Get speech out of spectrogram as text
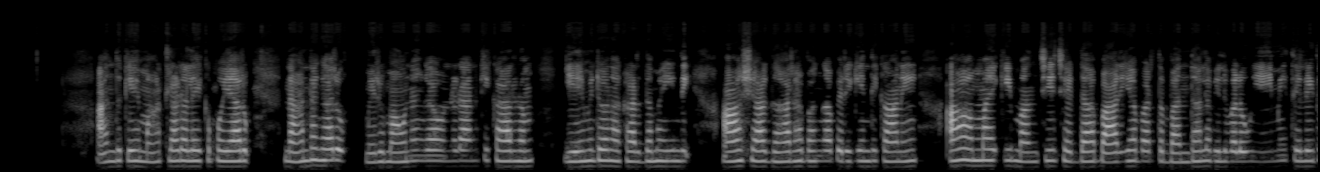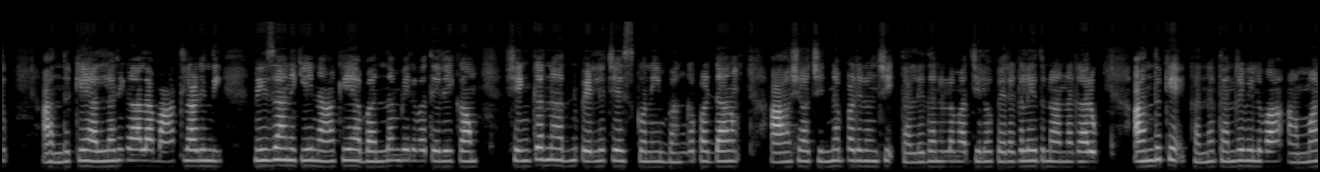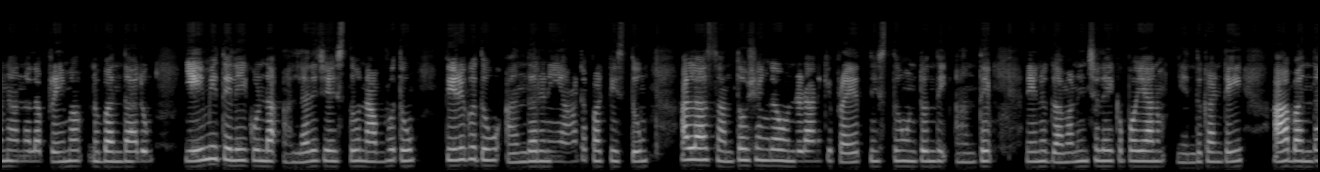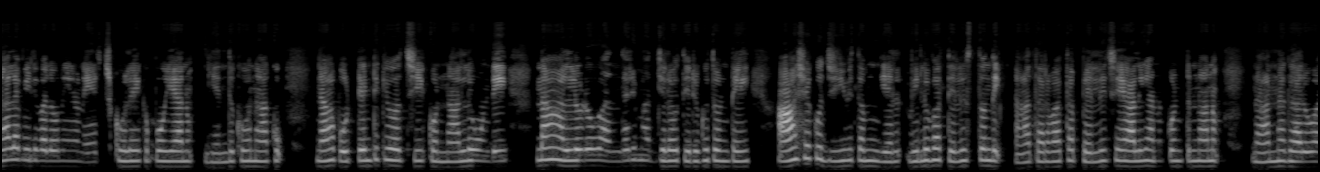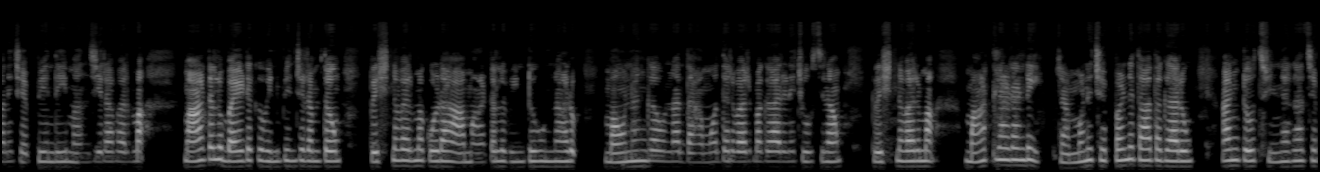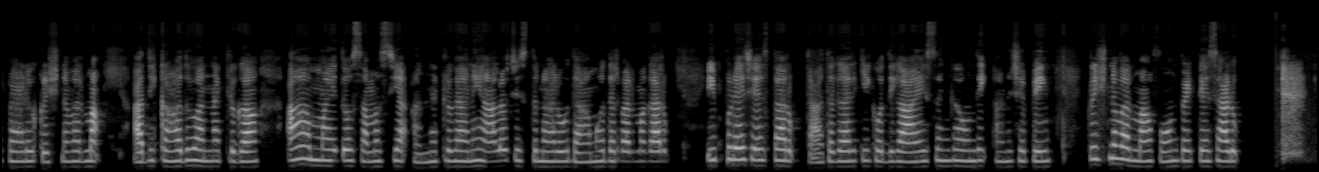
అందుకే మాట్లాడలేకపోయారు. నాన్నగారు మీరు మౌనంగా ఉండడానికి కారణం ఏమిటో నాకు అర్థమైంది ఆశ గారాభంగా పెరిగింది కానీ ఆ అమ్మాయికి మంచి, చెడ్డ, భార్యాభర్త బంధాల విలువలు ఏమీ తెలీదు. అందుకే అల్లరిగా అలా మాట్లాడింది. నిజానికి నాకే ఆ బంధం విలువ తెలియక శంకర్నాథ్‌ని పెళ్ళి చేసుకొని భంగపడ్డాను. ఆశ చిన్నప్పటి నుంచి తల్లిదండ్రుల మధ్యలో పెరగలేదు నాన్నగారు. అందుకే కన్న తండ్రి విలువ, అమ్మానాన్నల ప్రేమానుబంధాలు ఏమీ తెలియకుండా అల్లరి చేస్తూ, నవ్వుతూ, తిరుగుతూ, అందరినీ ఆట పట్టిస్తూ అలా సంతోషంగా ఉండడానికి ప్రయత్నిస్తూ ఉంటుంది. అంతే. నేను గమనించలేకపోయాను. ఎందుకంటే ఆ బంధాల విలువలు నేను నేర్చుకోలేకపోయాను. ఎందుకో నాకు. నా పుట్టింటికి వచ్చి కొన్నాళ్ళు ఉండి నా అల్లుడు అందరి మధ్యలో తిరుగుతుంటే ఆశకు జీవితం విలువ తెలుస్తుంది. ఆ తర్వాత పెళ్ళి చేయాలి అనుకుంటున్నాను నాన్నగారు అని చెప్పింది మంజీరా వర్మ మాటలు బయటకు వినిపించడంతో కృష్ణవర్మ కూడా ఆ మాటలు వింటూ ఉన్నాడు. మౌనంగా ఉన్న దామోదర్ వర్మ గారిని చూసిన కృష్ణవర్మ మాట్లాడండి. రమ్మ రమ్మని చెప్పండి తాతగారు అంటూ చిన్నగా చెప్పాడు కృష్ణవర్మ. అది కాదు అన్నట్లుగా ఆ అమ్మాయితో సమస్య అన్నట్లుగానే ఆలోచిస్తున్నారు దామోదర్ వర్మ గారు. ఇప్పుడే చేస్తారు. తాతగారికి కొద్దిగా ఆయాసంగా ఉంది అని చెప్పి కృష్ణవర్మ ఫోన్ పెట్టేశాడు.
